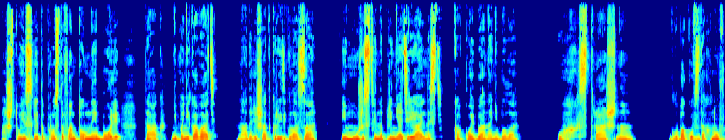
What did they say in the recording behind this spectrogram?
А что, если это просто фантомные боли? Так, не паниковать. Надо лишь открыть глаза и мужественно принять реальность, какой бы она ни была. Ох, страшно! Глубоко вздохнув,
